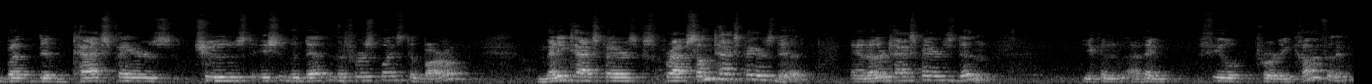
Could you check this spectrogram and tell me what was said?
But did taxpayers choose to issue the debt in the first place to borrow? Many taxpayers, perhaps some taxpayers did, and other taxpayers didn't. You can, I think, feel pretty confident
